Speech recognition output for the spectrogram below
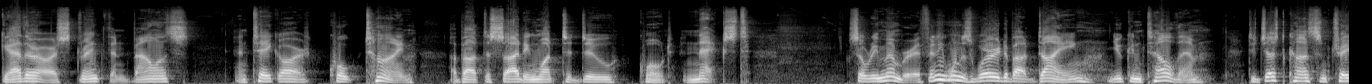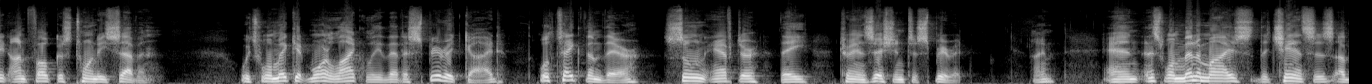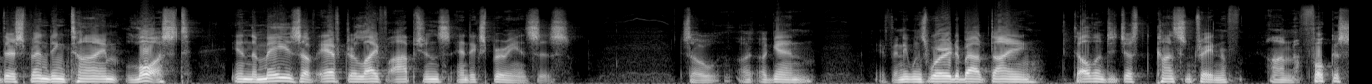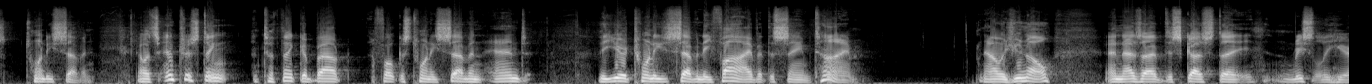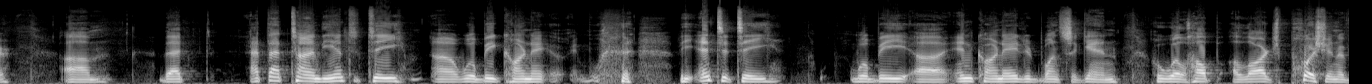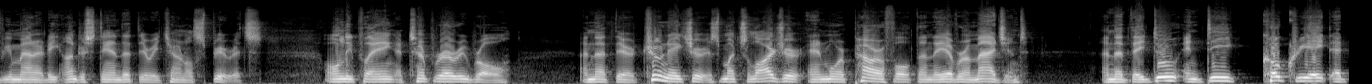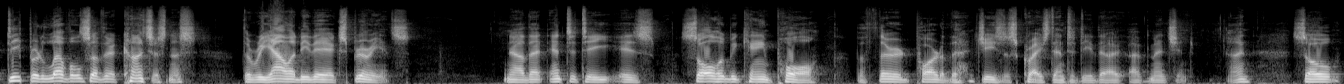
gather our strength and balance, and take our, quote, time about deciding what to do, quote, next. So remember, if anyone is worried about dying, you can tell them to just concentrate on Focus 27, which will make it more likely that a spirit guide will take them there soon after they transition to spirit. Right? And this will minimize the chances of their spending time lost in the maze of afterlife options and experiences. So, uh, again, if anyone's worried about dying, tell them to just concentrate on Focus 27. Now, it's interesting to think about Focus 27 and the year 2075 at the same time. Now, as you know, and as I've discussed uh, recently here, um, that at that time the entity uh, will be carna- the entity will be uh, incarnated once again, who will help a large portion of humanity understand that they're eternal spirits, only playing a temporary role, and that their true nature is much larger and more powerful than they ever imagined, and that they do indeed co create at deeper levels of their consciousness the reality they experience. Now, that entity is Saul who became Paul the third part of the Jesus Christ entity that I, have mentioned. Right? So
